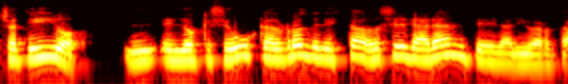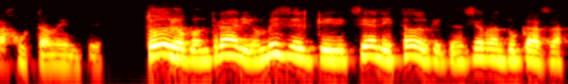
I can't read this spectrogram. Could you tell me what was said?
ya te digo, lo que se busca, el rol del Estado es el garante de la libertad, justamente. Todo lo contrario, en vez de que sea el Estado el que te encierra en tu casa,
